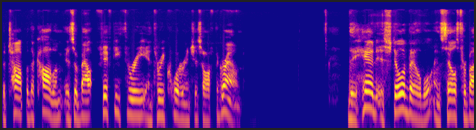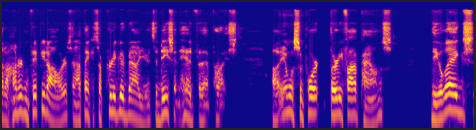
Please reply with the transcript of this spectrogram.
the top of the column is about 53 and three quarter inches off the ground. The head is still available and sells for about $150, and I think it's a pretty good value. It's a decent head for that price. Uh, it will support 35 pounds. The legs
